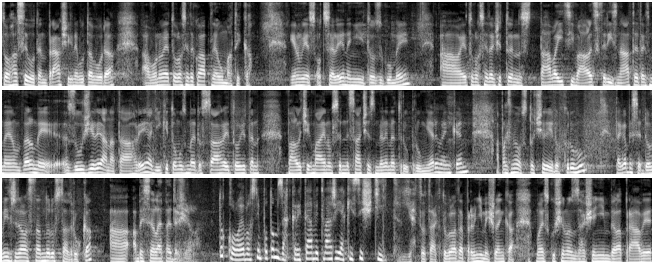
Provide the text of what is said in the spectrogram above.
to hasivo, ten prášek nebo ta voda. A ono je to vlastně taková pneumatika. Jenom je z ocely, není to z gumy. A je to vlastně tak, že ten stávající válec, který znáte, tak jsme jenom velmi zúžili a natáhli a díky tomu jsme dosáhli toho, že ten váleček má jenom 76 mm průměr venkem. A pak jsme ho stočili do kruhu, tak aby se dovnitř dala snadno dostat ruka a aby se lépe držel. To kolo je vlastně potom zakryté a vytváří jakýsi štít. Je to tak, to byla ta první myšlenka. Moje zkušenost s hašením byla právě,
